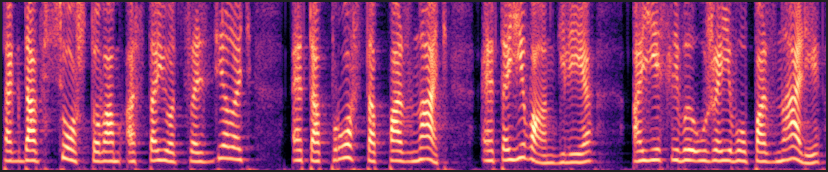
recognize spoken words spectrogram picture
тогда все, что вам остается сделать, это просто познать это Евангелие, а если вы уже его познали,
